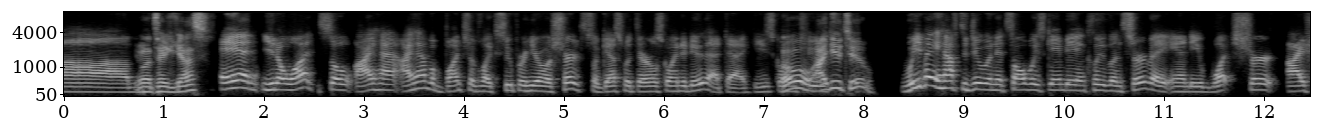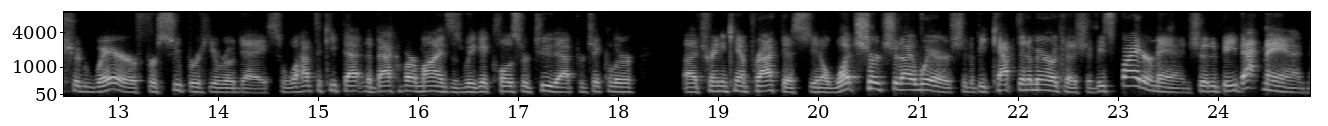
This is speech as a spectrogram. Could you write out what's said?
Um, you want to take a guess? And you know what? So I have I have a bunch of like superhero shirts. So guess what Daryl's going to do that day? He's going. Oh, to, I do too. we may have to do an it's always game day in Cleveland survey, Andy, what shirt I should wear for superhero day. So we'll have to keep that in the back of our minds as we get closer to that particular uh, training camp practice. You know, what shirt should I wear? Should it be Captain America? Should it be Spider-Man? Should it be Batman?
